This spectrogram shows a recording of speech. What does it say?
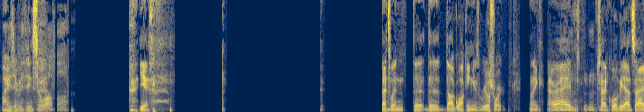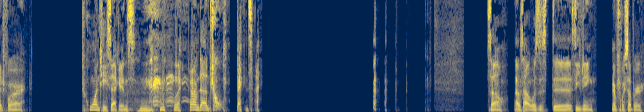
Why is everything so awful? yes. That's when the, the dog walking is real short. Like, all right, Chuck we'll be outside for 20 seconds. like, I'm done. Back inside. So that was how it was this this evening right before supper.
